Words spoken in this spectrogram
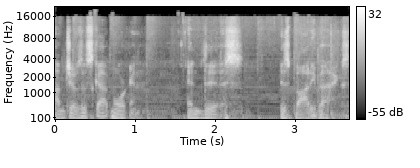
I'm Joseph Scott Morgan, and this is Body Bags.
